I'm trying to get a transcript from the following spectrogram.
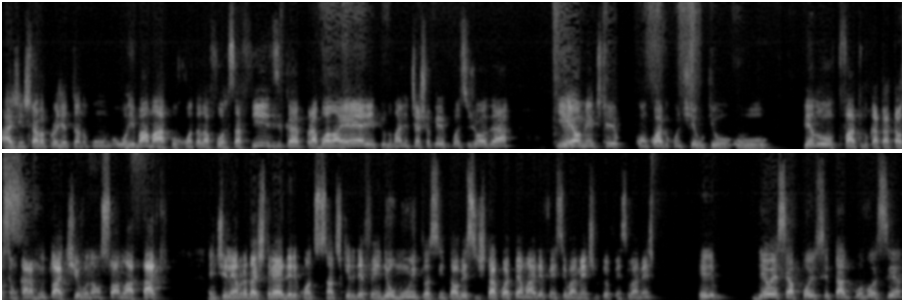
a gente estava projetando com o Ribamar, por conta da força física, para a bola aérea e tudo mais, a gente achou que ele fosse jogar e realmente concordo contigo, que o, o pelo fato do Catatal ser um cara muito ativo, não só no ataque, a gente lembra da estreia dele contra o Santos, que ele defendeu muito, assim, talvez se destacou até mais defensivamente do que ofensivamente. Ele deu esse apoio citado por você,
